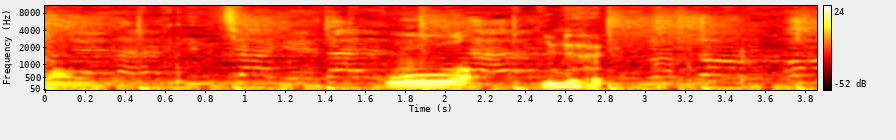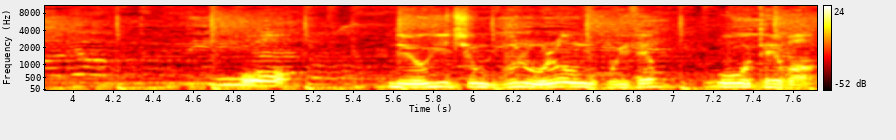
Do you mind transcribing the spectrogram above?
용. 오, 님들. 우와. 근데 여기 지금 물 올라오는 거 보이세요? 오, 대박.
